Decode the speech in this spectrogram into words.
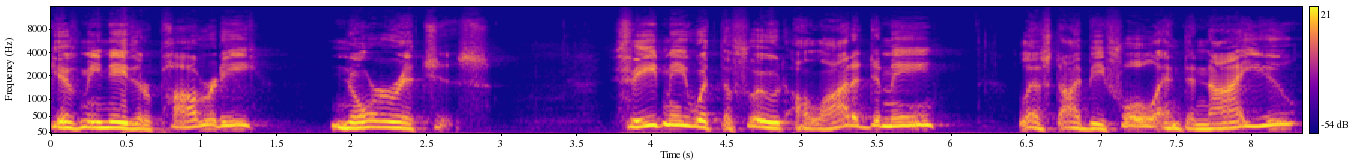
Give me neither poverty nor riches. Feed me with the food allotted to me, lest I be full and deny you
